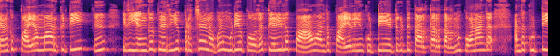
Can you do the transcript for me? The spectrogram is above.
எனக்கு பயம் பயமா இருக்கு டி. இது எங்க பெரிய பிரச்சனையில போய் முடிய போகுதோ தெரியல. பாவம் அந்த பயலையும் குட்டியும் இட்டுக்கிட்டு தர தர தரன்னு போனாங்க. அந்த குட்டி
